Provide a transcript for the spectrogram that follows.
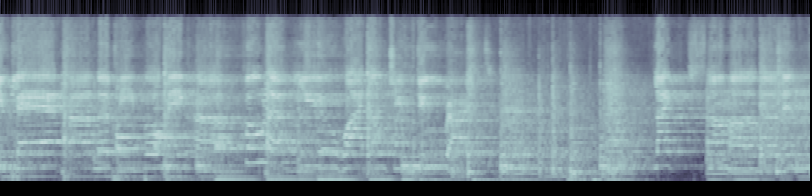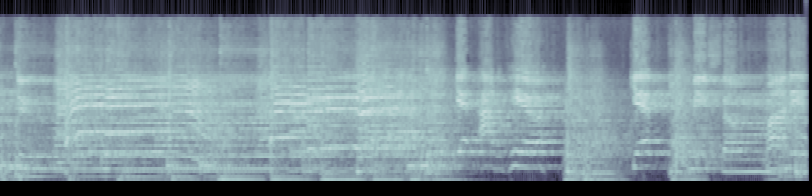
You let other people make a fool of you. Why don't you do right? Like some do. Get out of here. Get me some money.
